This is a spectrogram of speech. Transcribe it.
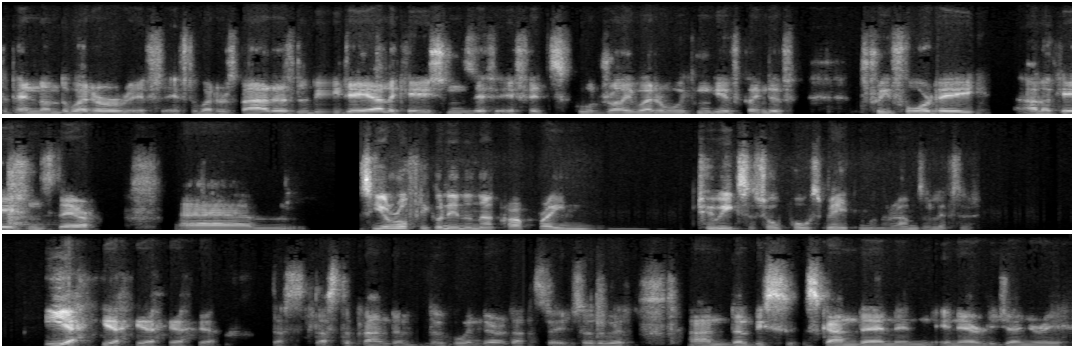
depending on the weather. If if the weather's bad, it'll be day allocations. If if it's good dry weather, we can give kind of three four day allocations there. Um, so you're roughly going in on that crop, Brian, two weeks or so post mating when the rams are lifted. Yeah, yeah, yeah, yeah, yeah. That's that's the plan. They'll, they'll go in there at that stage, so they will, and they'll be scanned in in, in early January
